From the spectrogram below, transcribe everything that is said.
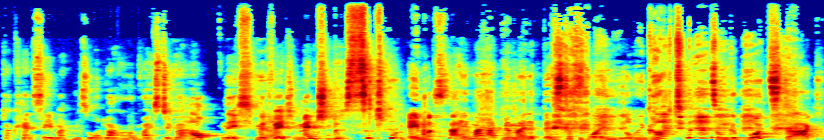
Da kennst du jemanden so lange und weißt Ja. überhaupt nicht, mit Ja. welchen Menschen du es zu tun Ey, hast. einmal hat mir meine beste Freundin Oh mein Gott. zum Geburtstag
